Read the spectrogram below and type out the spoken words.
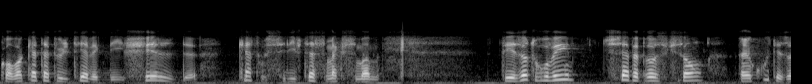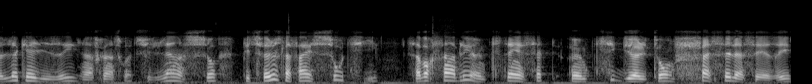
qu'on va catapulter avec des fils de 4 ou 6 livres maximum. Tu les as trouvés, tu sais à peu près où ils sont, un coup, tu les as localisés, Jean-François, tu lances ça, puis tu fais juste le faire sautiller. Ça va ressembler à un petit insecte, un petit gueuleton facile à saisir.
